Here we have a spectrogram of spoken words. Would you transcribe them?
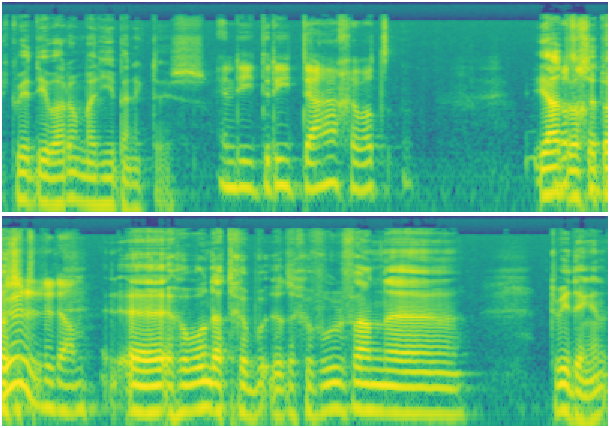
ik weet niet waarom, maar hier ben ik thuis. in die drie dagen, wat, Ja, het wat was, het was gebeurde het, er dan? eh, gewoon dat, dat gevoel van eh, twee dingen.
